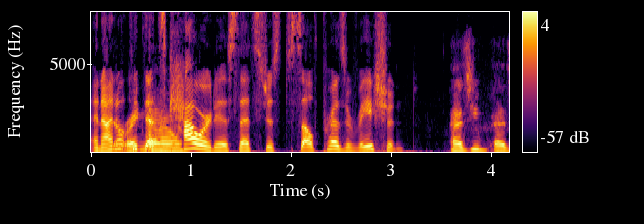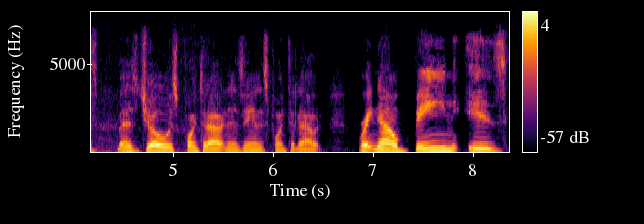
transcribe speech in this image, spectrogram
And I don't right think that's now- cowardice. That's just self-preservation. As you as as Joe has pointed out and as Anne has pointed out, right now Baine is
